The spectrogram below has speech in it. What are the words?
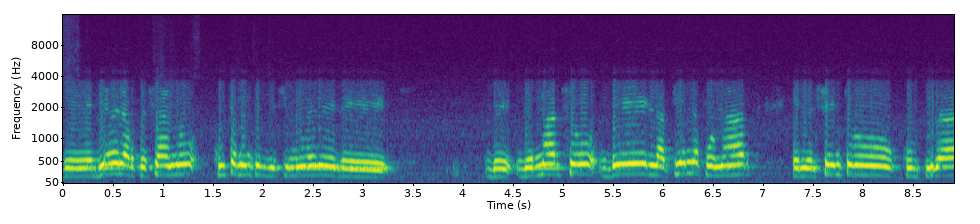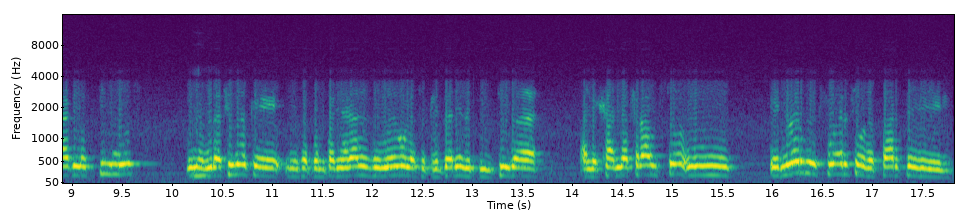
del Día del Artesano, justamente el 19 de, de, marzo, de la tienda Fonar en el Centro Cultural Los Pinos, inauguración a que nos acompañará desde luego la secretaria de Cultura Alejandra Frausto, un enorme esfuerzo de parte del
